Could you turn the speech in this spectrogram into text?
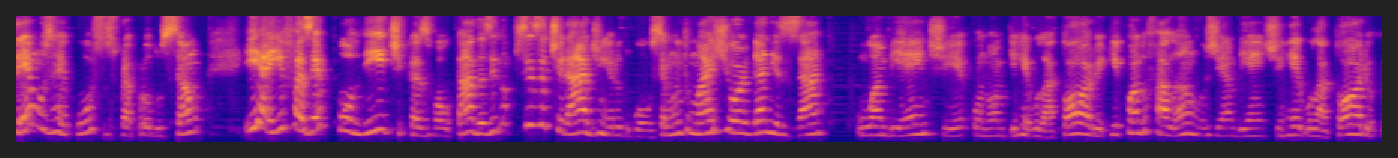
temos recursos para produção, e aí fazer políticas voltadas, e não precisa tirar dinheiro do bolso, é muito mais de organizar o ambiente econômico e regulatório, e quando falamos de ambiente regulatório,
